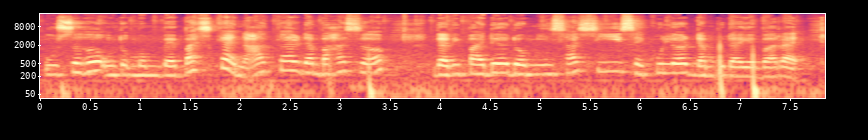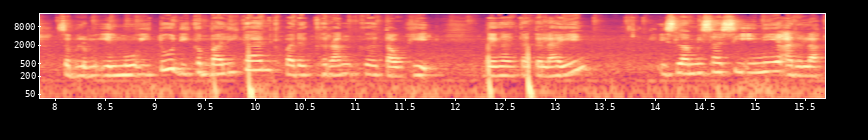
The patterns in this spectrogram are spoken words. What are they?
usaha untuk membebaskan akal dan bahasa daripada dominasi sekular dan budaya barat sebelum ilmu itu dikembalikan kepada kerangka tauhid. Dengan kata lain, Islamisasi ini adalah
